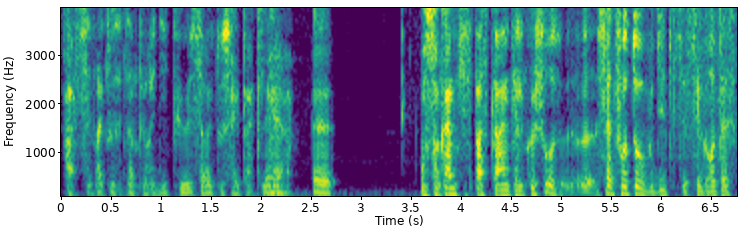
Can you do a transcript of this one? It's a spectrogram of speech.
enfin c'est vrai que tout c'est un peu ridicule, c'est vrai que tout ça est pas clair. Euh, on sent quand même qu'il se passe quand même quelque chose. Euh, cette photo, vous dites, c'est grotesque.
